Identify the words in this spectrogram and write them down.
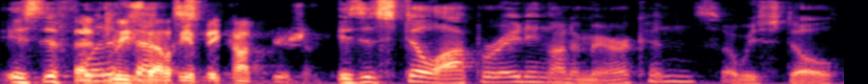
Is the Flynn at least that'll be a big contribution. Is it still operating on Americans? Are we still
